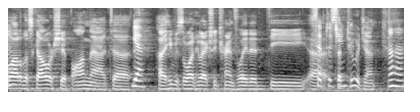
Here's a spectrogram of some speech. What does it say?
lot of the scholarship on that. Uh, Yeah. uh, he was the one who actually translated the uh, Septuagint. Septuagint Uh-huh.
